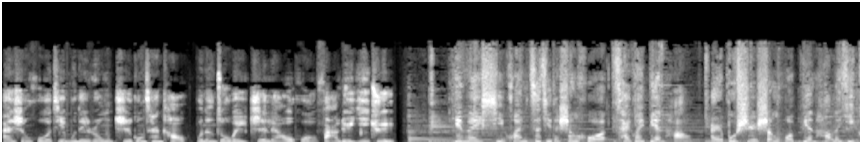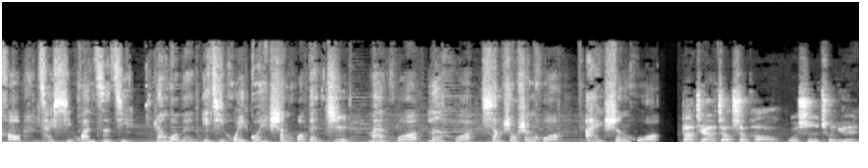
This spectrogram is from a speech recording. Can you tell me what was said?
爱生活节目内容只供参考，不能作为治疗或法律依据。因为喜欢自己的生活才会变好，而不是生活变好了以后才喜欢自己。让我们一起回归生活本质，慢活、乐活，享受生活，爱生活。大家早上好，我是春元。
